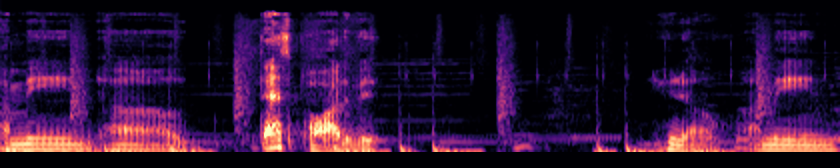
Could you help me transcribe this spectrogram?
I mean, uh, that's part of it. You know, I mean,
